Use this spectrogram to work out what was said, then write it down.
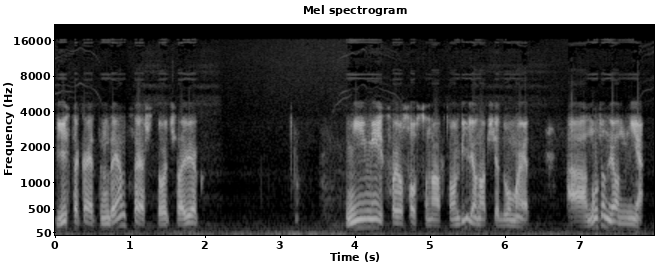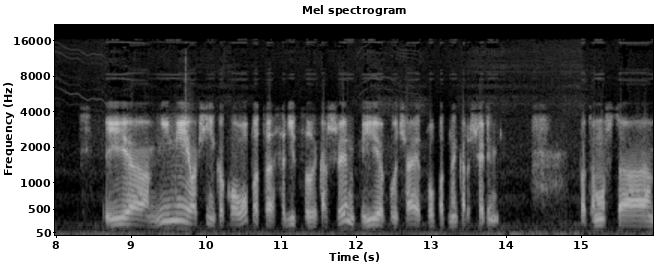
есть такая тенденция, что человек не имеет своего собственного автомобиля, он вообще думает, а нужен ли он мне? И э, не имея вообще никакого опыта, садится за каршеринг и получает опыт на каршеринге. Потому что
